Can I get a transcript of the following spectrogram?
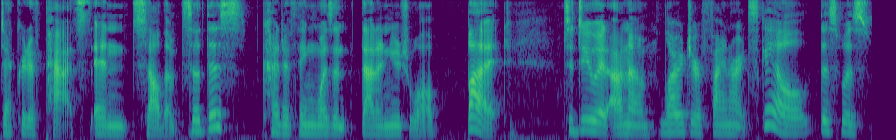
decorative pats and sell them. So this kind of thing wasn't that unusual. But to do it on a larger fine art scale, this was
